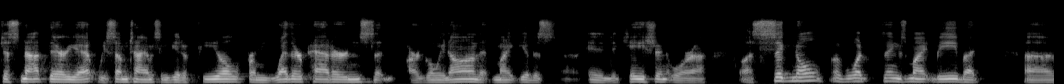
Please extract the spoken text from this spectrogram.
just not there yet. We sometimes can get a feel from weather patterns that are going on that might give us uh, an indication or a, a, signal of what things might be. But uh,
